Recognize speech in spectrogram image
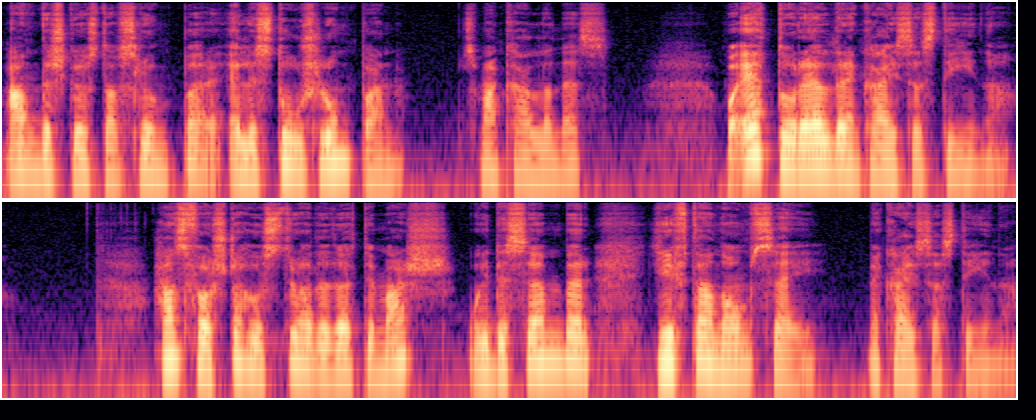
Anders Gustav Slumpare, eller Storslumparen som han kallades, var ett år äldre än Kajsa-Stina. Hans första hustru hade dött i mars och i december gifte han om sig med Kajsa-Stina.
